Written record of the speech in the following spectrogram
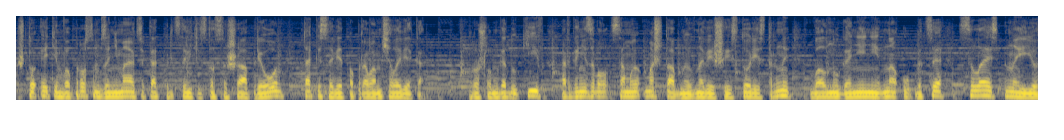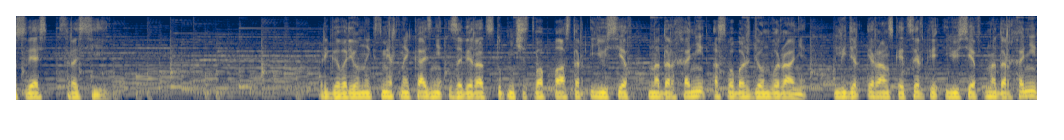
что этим вопросом занимаются как представительство США при ООН, так и Совет по правам человека. В прошлом году Киев организовал самую масштабную в новейшей истории страны волну гонений на УПЦ, ссылаясь на ее связь с Россией. Приговоренный к смертной казни за вероотступничество пастор Юсеф Надархани освобожден в Иране. Лидер иранской церкви Юсеф Надархани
